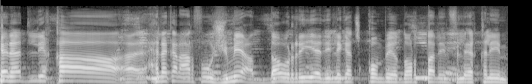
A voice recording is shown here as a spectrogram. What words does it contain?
كان هذا اللقاء حنا كنعرفوا جميع الدور الريادي اللي كتقوم به دور الطالب في الإقليم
